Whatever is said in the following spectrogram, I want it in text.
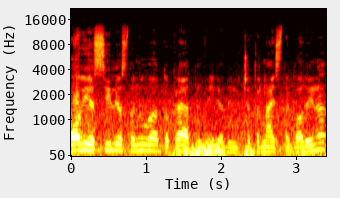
Овие сили остануваат до крајот на 2014 година,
